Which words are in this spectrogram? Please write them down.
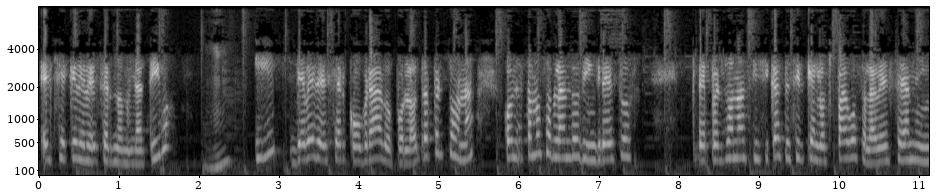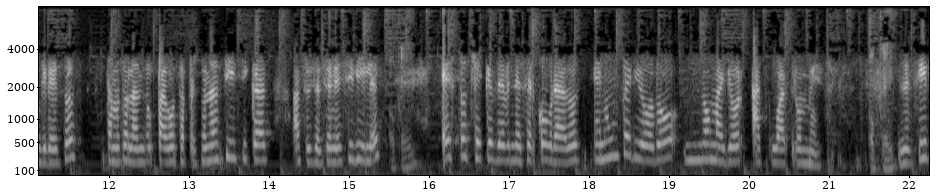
el cheque debe ser nominativo y debe de ser cobrado por la otra persona. Cuando estamos hablando de ingresos de personas físicas, es decir, que los pagos a la vez sean ingresos estamos hablando pagos a personas físicas, asociaciones civiles. Estos cheques deben de ser cobrados en un periodo no mayor a cuatro meses. Es decir,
